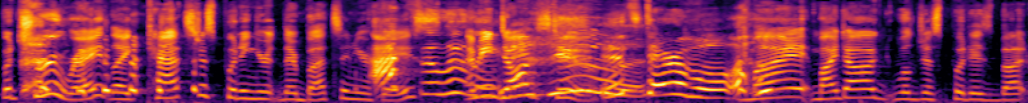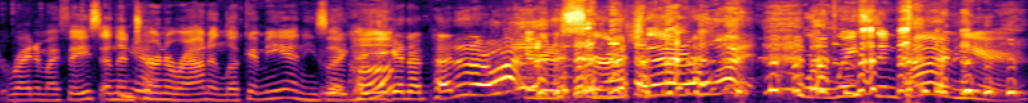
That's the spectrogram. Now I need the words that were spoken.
But true, right? Like cats just putting your their butts in your face. Absolutely. I mean, dogs do. too. It's terrible. My my dog will just put his butt right in my face and then Yeah. turn around and look at me, and he's like, like, "Huh? are you gonna pet it or what? You're gonna scratch that or what? We're wasting time here.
